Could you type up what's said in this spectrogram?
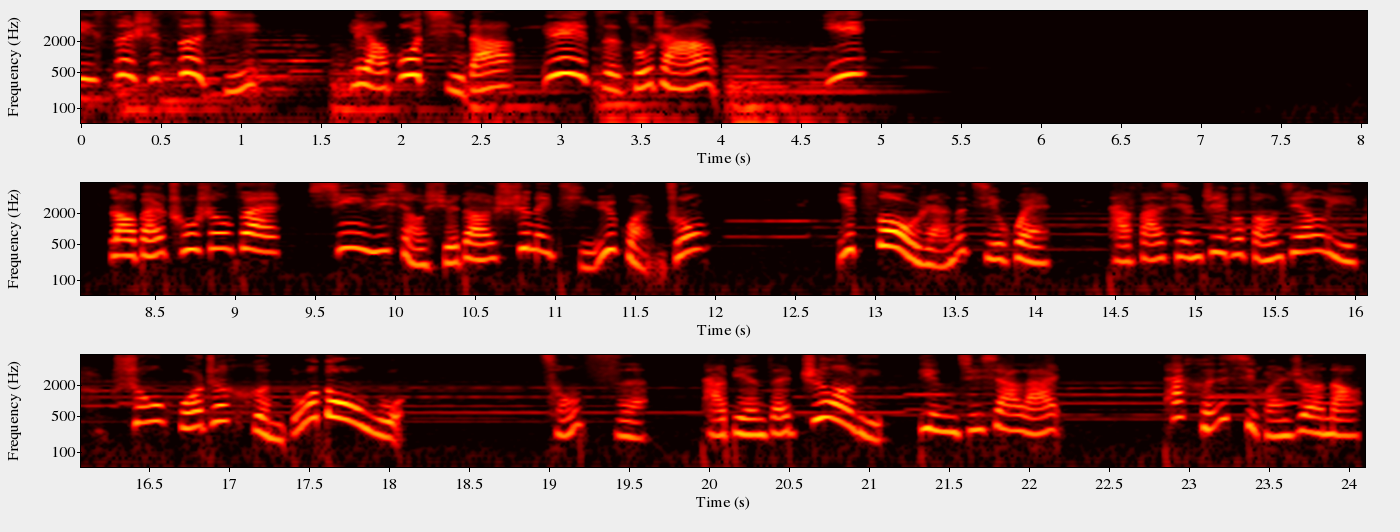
第四十四集，了不起的玉子组长一。老白出生在新余小学的室内体育馆中。一次偶然的机会，他发现这个房间里生活着很多动物。从此，他便在这里定居下来。他很喜欢热闹。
